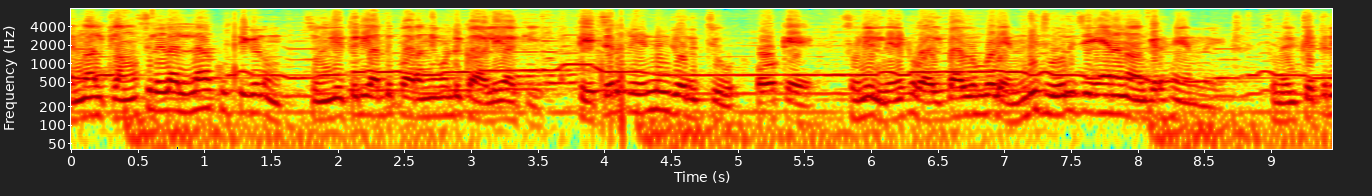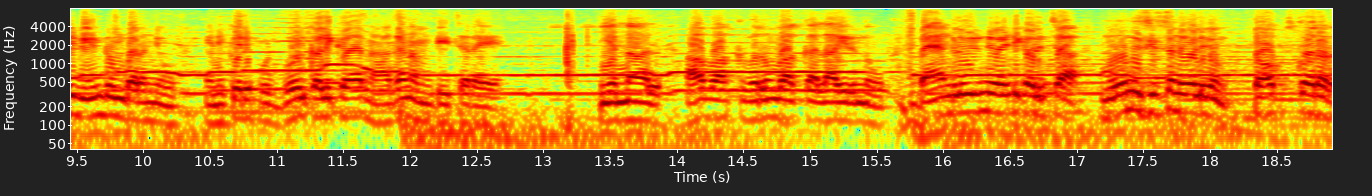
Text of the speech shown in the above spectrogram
എന്നാൽ ക്ലാസ്സിലുള്ള എല്ലാ കുട്ടികളും സുനിൽ ഛേത്രി അത് പറഞ്ഞുകൊണ്ട് കളിയാക്കി. ടീച്ചർ വീണ്ടും ചോദിച്ചു ഓക്കെ സുനിൽ നിനക്ക് വലുതാകുമ്പോൾ എന്ത് ജോലി ചെയ്യാനാണ് ആഗ്രഹം എന്ന് സുനിൽ ഛേത്രി വീണ്ടും പറഞ്ഞു എനിക്കൊരു ഫുട്ബോൾ കളിക്കാരനാകണം ടീച്ചറെ. എന്നാൽ ആ വാക്ക് വെറും വാക്കല്ലായിരുന്നു. ബാംഗ്ലൂരിന് വേണ്ടി കളിച്ച മൂന്ന് സീസണുകളിലും ടോപ്പ് സ്കോറർ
